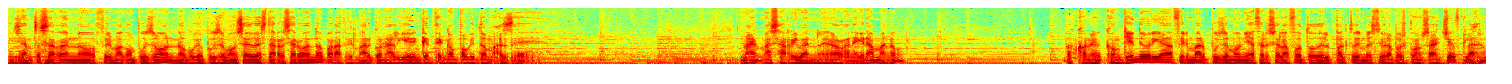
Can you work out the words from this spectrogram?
Y Santos Cerdán no firma con Puigdemont, no, porque Puigdemont se debe estar reservando para firmar con alguien que tenga un poquito más de... Más, arriba en el organigrama, ¿no? Pues con, con, quién debería firmar Puigdemont y hacerse la foto del pacto de investidura? Pues con Sánchez, claro.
